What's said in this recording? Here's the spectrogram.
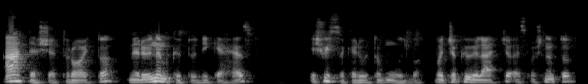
Átesett rajta, mert ő nem kötődik ehhez, és visszakerült a múltba. Vagy csak ő látja, ezt most nem tudom.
